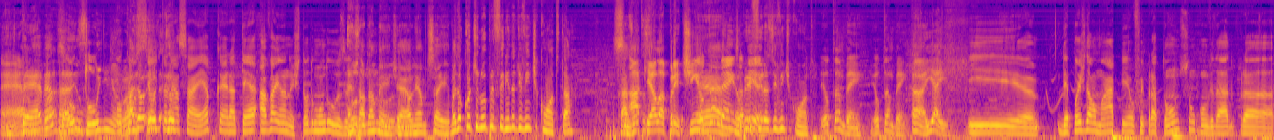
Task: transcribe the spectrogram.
É, É o verdade. Slim. O agora. Mas eu- eu- conceito eu- nessa época era até Havaianas, todo mundo usa. Exatamente, é, eu lembro disso aí. Mas eu continuo preferindo a de 20 conto, tá? As outras- Aquela pretinha eu É, também, Eu sabia? prefiro as de 20 conto. Eu também, eu também. Ah, e aí? E depois da UMAP eu fui para Thompson, convidado pra,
